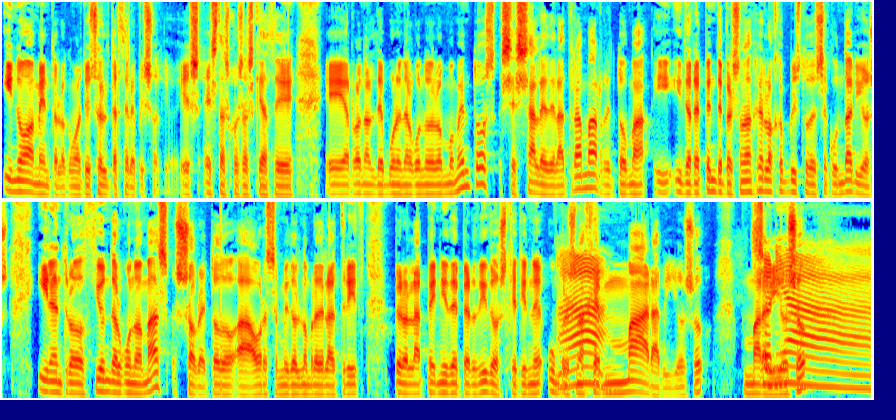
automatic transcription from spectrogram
Y nuevamente, lo que hemos dicho en el tercer episodio, es estas cosas que hace eh, Ronald de Moore en alguno de los momentos, se sale de la trama, retoma, y, y de repente personajes los que he visto de secundarios y la introducción de alguno más, sobre todo, ahora se me dio el nombre de la actriz, pero la Penny de Perdidos, que tiene un personaje Ah. maravilloso, maravilloso. Sonia,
